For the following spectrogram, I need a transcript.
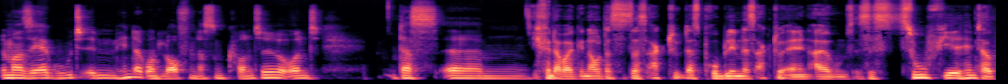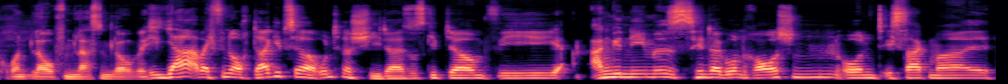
immer sehr gut im Hintergrund laufen lassen konnte und das ähm ich finde aber genau das ist das, aktu das Problem des aktuellen Albums. Es ist zu viel Hintergrund laufen lassen, glaube ich. Ja, aber ich finde auch da gibt es ja Unterschiede. Also es gibt ja irgendwie angenehmes Hintergrundrauschen und ich sag mal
